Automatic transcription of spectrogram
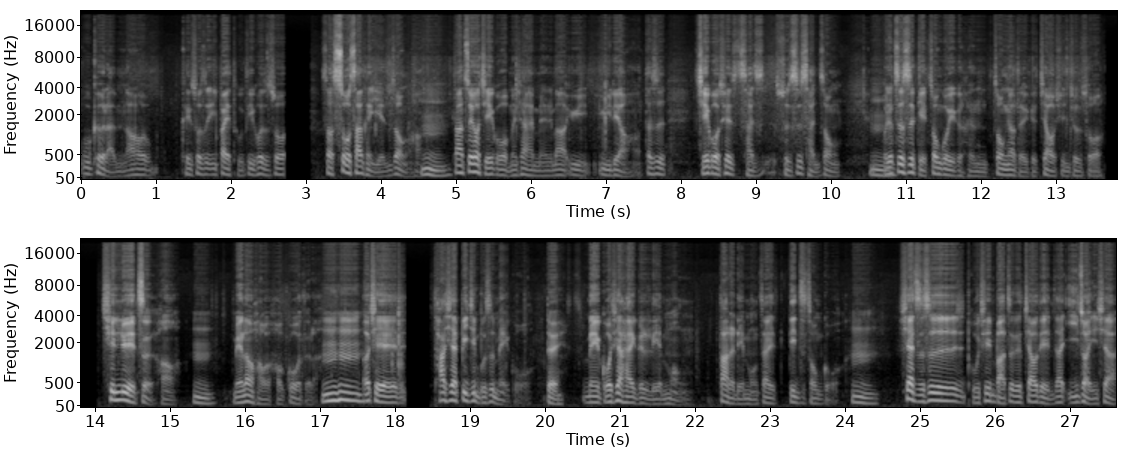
乌克兰，然后可以说是一败涂地，或者说受受伤很严重哈。嗯。但最后结果我们现在还没办法预预料哈，但是结果却惨损失惨重。嗯。我觉得这是给中国一个很重要的一个教训，就是说侵略者哈。嗯。没那么好好过的了，嗯哼，而且他现在毕竟不是美国，对，美国现在还有一个联盟，大的联盟在盯着中国，嗯，现在只是普京把这个焦点再移转一下，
